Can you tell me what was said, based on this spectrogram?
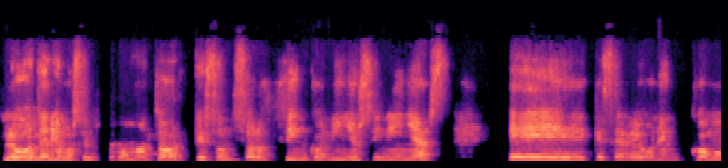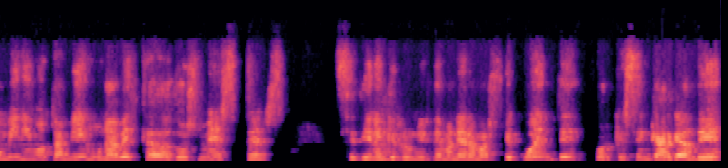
Luego tenemos el grupo motor, que son solo 5 niños y niñas, eh, que se reúnen como mínimo también una vez cada dos meses. Se tienen que reunir de manera más frecuente porque se encargan de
